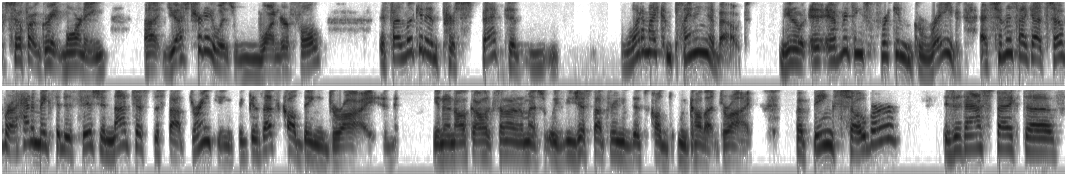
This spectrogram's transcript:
so far great morning. Uh, yesterday was wonderful. If I look at it in perspective, what am I complaining about? You know, everything's freaking great. As soon as I got sober, I had to make the decision not just to stop drinking because that's called being dry. And you know, in Alcoholics Anonymous, if you just stop drinking, that's called we call that dry. But being sober, is an aspect of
